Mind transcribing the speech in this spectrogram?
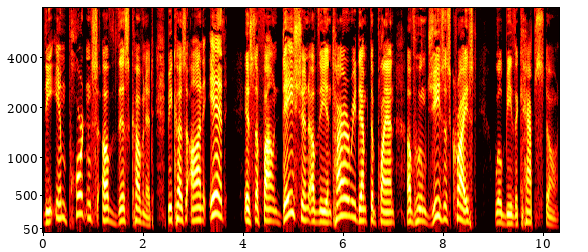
the importance of this covenant because on it is the foundation of the entire redemptive plan of whom Jesus Christ will be the capstone.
